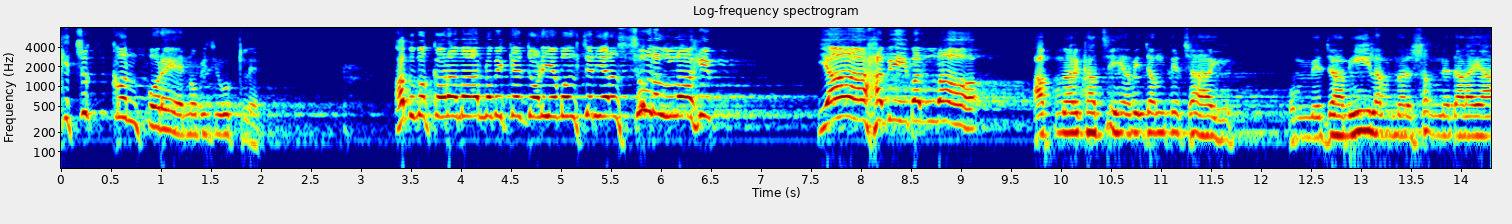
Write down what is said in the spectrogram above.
কিছুক্ষণ পরে নবীজি উঠলেন। আবু বকর আমার নবীকে জড়িয়ে বলছেন, ইয়া ইয়া হাবিবাল্লাহ, আপনার কাছে আমি জানতে চাই, উম্মে জামিল আপনার সামনে দাঁড়ায়া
